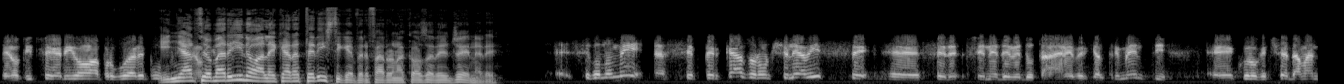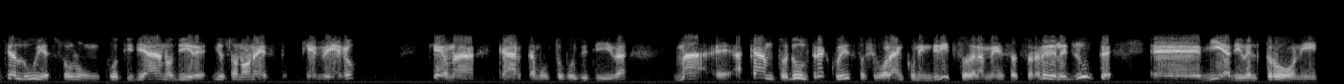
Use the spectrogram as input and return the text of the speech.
le notizie che arrivano alla Procura Repubblica. Ignazio no? Marino ha le caratteristiche per fare una cosa del genere. Eh, Secondo me, eh, se per caso non ce le avesse, eh, se, se ne deve dotare, perché altrimenti eh, quello che c'è davanti a lui è solo un quotidiano dire io sono onesto, che è vero, che è una carta molto positiva, ma eh, accanto ed oltre a questo ci vuole anche un indirizzo dell'amministrazione. Vede, le giunte eh, mia di Veltroni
